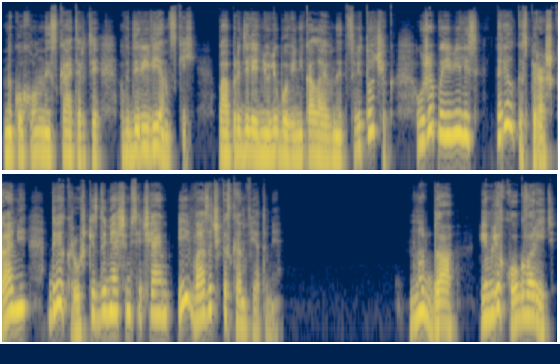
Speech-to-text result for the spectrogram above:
На кухонной скатерти в деревенский, по определению Любови Николаевны, цветочек уже появились тарелка с пирожками, две кружки с дымящимся чаем и вазочка с конфетами. Ну да, им легко говорить,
